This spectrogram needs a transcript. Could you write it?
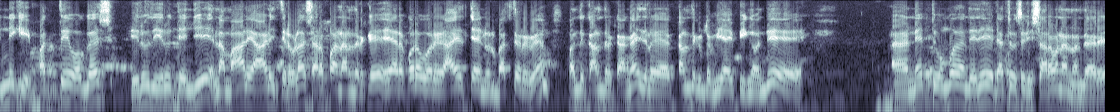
இன்னைக்கு பத்து ஆகஸ்ட் இருபது இருபத்தஞ்சி நம்ம ஆலய ஆடி திருவிழா சிறப்பாக நடந்திருக்கு. ஏறக்குறை ஒரு ஆயிரத்தி ஐநூறு பக்தர்கள் வந்து கலந்துருக்காங்க. இதில் கலந்துக்கிட்ட விஐபிங்க வந்து நேற்று ஒன்பதாம் தேதி டத்தோஸ்ரீ சரவணன் வந்தார்.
